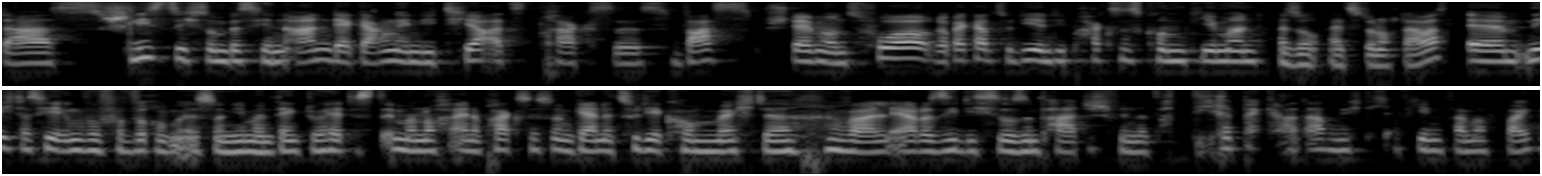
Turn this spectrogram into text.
das schließt sich so ein bisschen an, der Gang in die Tierarztpraxis. Was stellen wir uns vor? Rebecca, zu dir in die Praxis kommt jemand, also als du noch da warst, ähm, nicht, dass hier irgendwo Verwirrung ist und jemand denkt, du hättest immer noch eine Praxis und gerne zu dir kommen möchte, weil er oder sie dich so sympathisch findet, sagt, die Rebecca, da möchte ich auf jeden Fall mal vorbei.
